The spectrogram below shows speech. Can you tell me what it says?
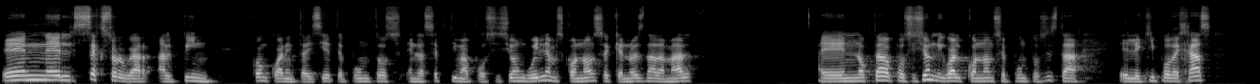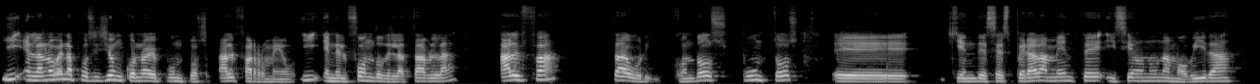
En el sexto lugar, Alpine con 47 puntos. En la séptima posición, Williams con 11, que no es nada mal. En octava posición, igual con 11 puntos, está el equipo de Haas. Y en la novena posición, con 9 puntos, Alfa Romeo. Y en el fondo de la tabla, Alfa Tauri, con 2 puntos, eh, quien desesperadamente hicieron una movida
